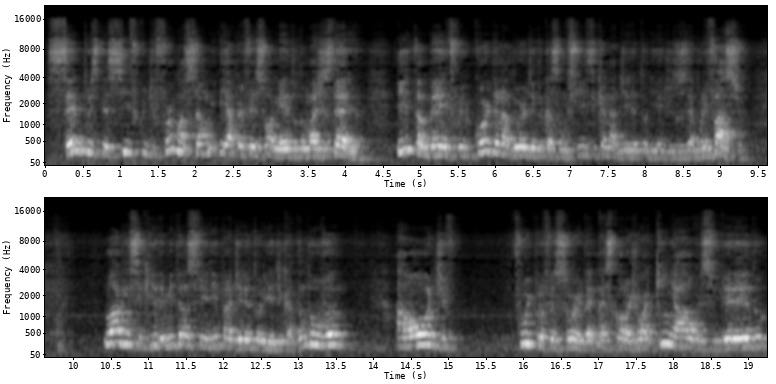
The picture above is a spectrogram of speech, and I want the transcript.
Centro Específico de Formação e Aperfeiçoamento do Magistério. E também fui coordenador de Educação Física na diretoria de José Bonifácio. Logo em seguida, me transferi para a diretoria de Catanduva, aonde fui professor na escola Joaquim Alves Figueiredo,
